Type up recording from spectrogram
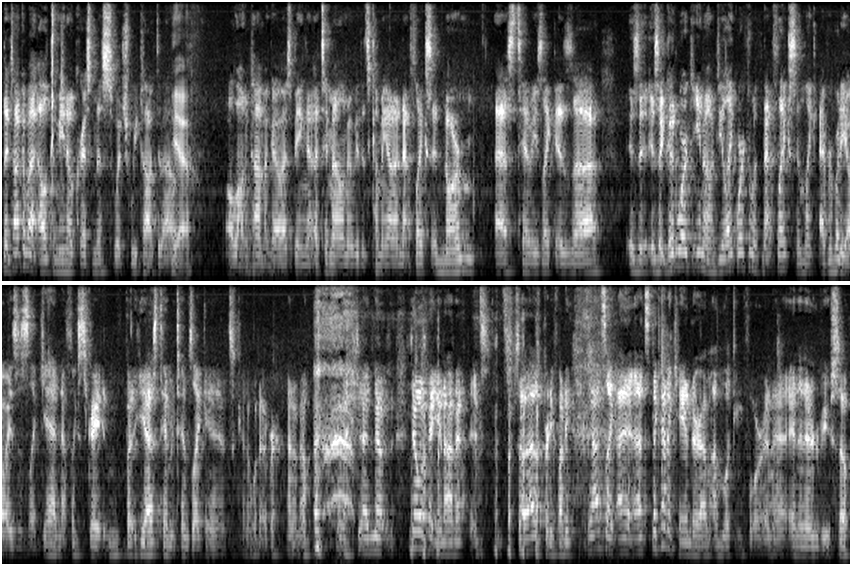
they talk about El Camino Christmas, which we talked about Yeah. a long time ago as being a Tim Allen movie that's coming out on Netflix. And Norm asked Tim, he's like, "Is uh, is it is it good work? You know, do you like working with Netflix?" And like everybody always is like, "Yeah, Netflix is great." And, but he asked Tim, and Tim's like, "Yeah, it's kind of whatever. I don't know. I had no no opinion on it." It's, it's so that was pretty funny. And that's like I, that's the kind of candor I'm, I'm looking for in, a, in an interview. So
